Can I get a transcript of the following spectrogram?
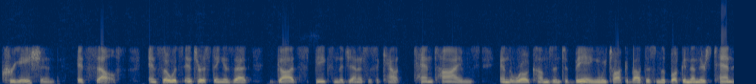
creation itself. And so what's interesting is that God speaks in the Genesis account 10 times and the world comes into being. And we talk about this in the book. And then there's 10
